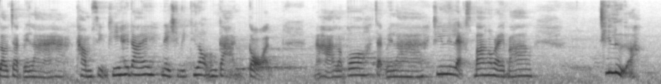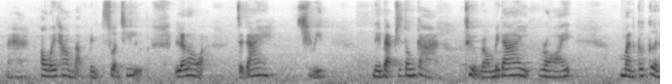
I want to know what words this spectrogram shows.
เราจัดเวลาค่ะทำสิ่งที่ให้ได้ในชีวิตที่เราต้องการก่อนนะคะ แล้วก็จัดเวลาที่รีแลกซ์บ้างอะไรบ้าง ที่เหลือ นะคะเอาไว้ทำแบบเป็นส่วนที่เหลือ แล้วเราอะจะได้ชีวิตในแบบที่ต้องการ ถึงเราไม่ได้ร้อยมันก็เกิน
